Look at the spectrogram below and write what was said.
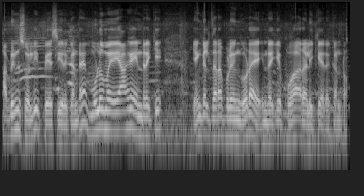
அப்படின்னு சொல்லி பேசியிருக்கின்றேன். முழுமையாக இன்றைக்கு எங்கள் தரப்புலையும் கூட இன்றைக்கு புகார் அளிக்க இருக்கின்றோம்.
